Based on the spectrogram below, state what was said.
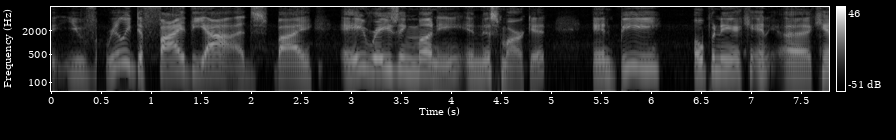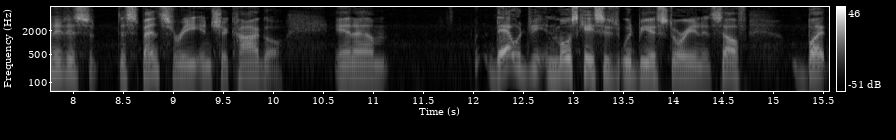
You've really defied the odds by A, raising money in this market, and B, opening a, can- a cannabis dispensary in Chicago. And um, that would be, in most cases, would be a story in itself. But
